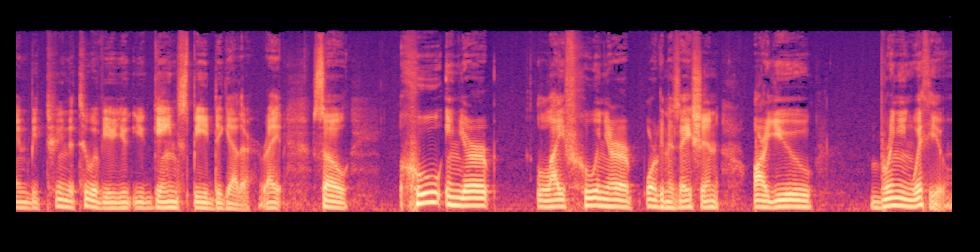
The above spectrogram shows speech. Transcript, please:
and between the two of you you you gain speed together, right? So who in your life, who in your organization are you bringing with you?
